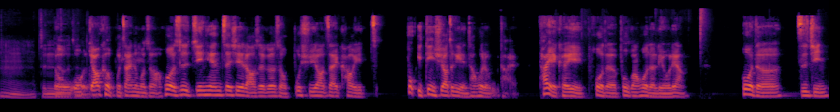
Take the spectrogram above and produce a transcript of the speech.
嗯，真的，我我教课不再那么重要，或者是今天这些饶舌歌手不需要再靠一。不一定需要这个演唱会的舞台，他也可以获得曝光、获得流量、获得资金，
